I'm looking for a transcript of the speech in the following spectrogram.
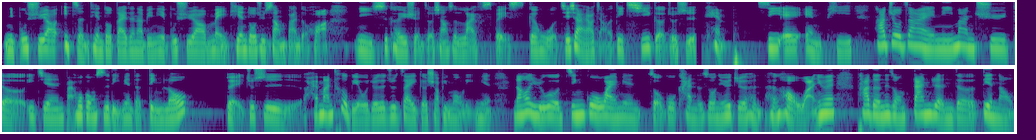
你不需要一整天都待在那边，你也不需要每天都去上班的话，你是可以选择像是 Life Space。跟我接下来要讲的第七个就是 Camp C A M P，它就在尼曼区的一间百货公司里面的顶楼。对，就是还蛮特别，我觉得就是在一个 shopping mall 里面，然后你如果经过外面走过看的时候，你会觉得很很好玩，因为它的那种单人的电脑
